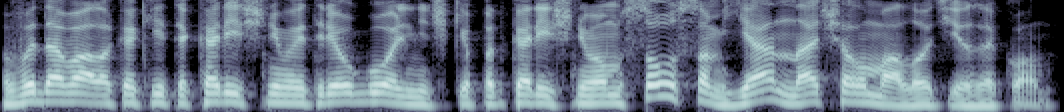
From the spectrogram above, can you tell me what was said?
выдавала какие-то коричневые треугольнички под коричневым соусом, я начал молоть языком.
